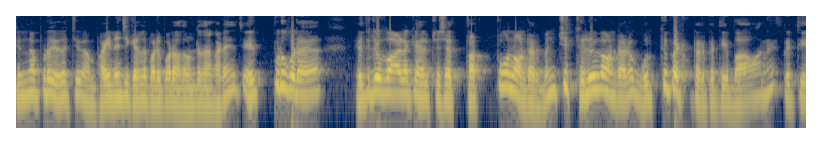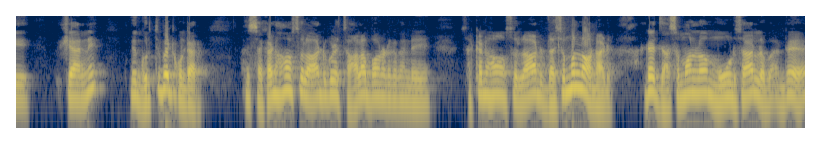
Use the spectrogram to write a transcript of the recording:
చిన్నప్పుడు ఏదో పైనుంచి కింద పడిపోవడం అది ఉంటుంది కానీ ఎప్పుడు కూడా ఎదుటి వాళ్ళకి హెల్ప్ చేసే తత్వంలో ఉంటారు. మంచి తెలివిగా ఉంటారు గుర్తుపెట్టుకుంటారు ప్రతి భావాన్ని ప్రతి విషయాన్ని మీరు గుర్తుపెట్టుకుంటారు సెకండ్ హౌస్ లార్డ్ కూడా చాలా బాగున్నాడు కదండి. సెకండ్ హౌస్ లార్డ్ దశమంలో ఉన్నాడు. అంటే దశమంలో మూడు సార్లు అంటే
